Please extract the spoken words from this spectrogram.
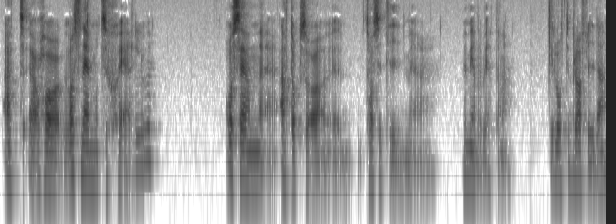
Att eh, ha, vara snäll mot sig själv. Och sen eh, att också eh, ta sig tid med, med medarbetarna. Det låter bra Frida.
